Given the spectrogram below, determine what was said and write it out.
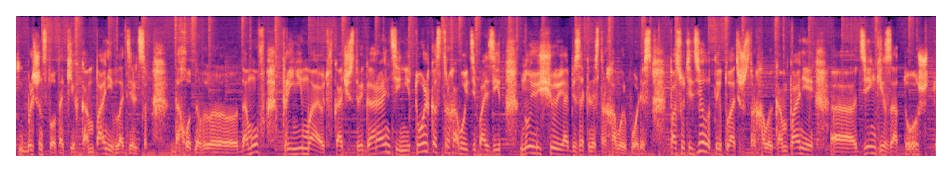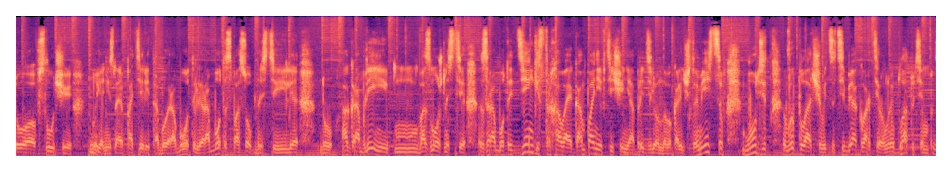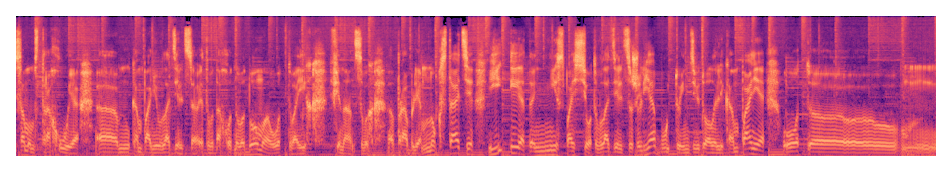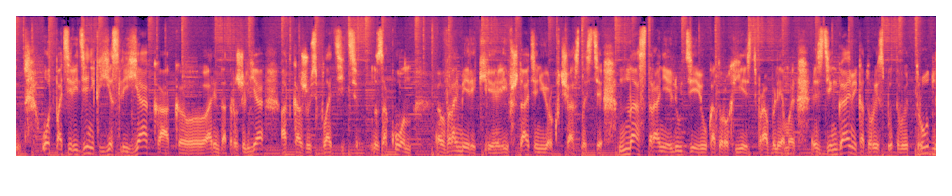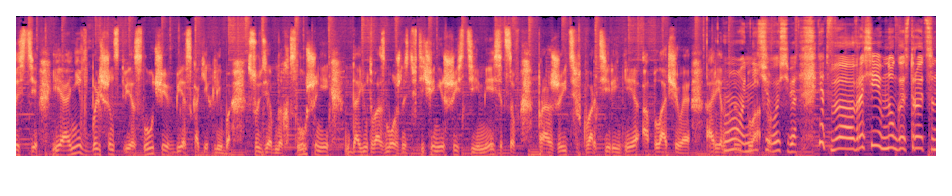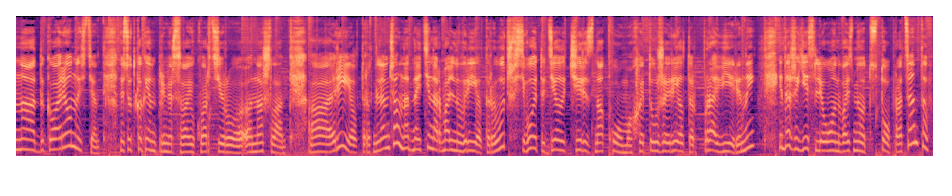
Большинство таких компаний, владельцев доходных э, домов, принимают в качестве гарантии не только страховой депозит, но еще и обязательный страховой полис. По сути дела, ты платишь страховой компании э, деньги за то, что в случае, ну, я не знаю, потери тобой работы или работоспособности, или, ну, ограблений, возможности заработать деньги, страховая компания в течение определенного количества месяцев будет выплачивать за тебя квартирную плату, тем самым страхуя э, компанию владельца этого доходного дома от твоих финансовых проблем. Но, кстати, и это не спасет владельца жилья, будь то индивидуал или компания, от, э, от потери денег, если я, как э, арендатор жилья, откажусь платить. Закон в Америке и в штате Нью-Йорк, в частности, на стороне людей, у которых есть проблемы с деньгами, которые испытывают трудности, и они в большинстве случаев без каких-либо судебных слушаний дают возможность в течение шести месяцев прожить в квартире, не оплачивая арендную О, плату. ничего себе. Нет, в, в России многое строится на договоренности. То есть вот как я, например, свою квартиру э, нашла. А, риэлтор. Для начала надо найти нормального риэлтора. И лучше всего это делать через знакомых. Это уже риэлтор проверенный. И даже если он возьмет 100%,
